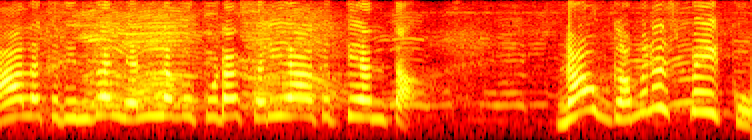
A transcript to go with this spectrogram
ನಾಲ್ಕು ದಿನದಲ್ಲಿ ಎಲ್ಲವೂ ಕೂಡ ಸರಿಯಾಗುತ್ತೆ ಅಂತ. ನಾವು ಗಮನಿಸಬೇಕು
